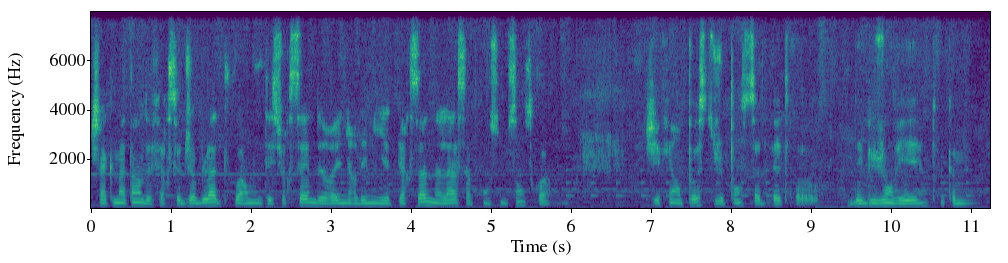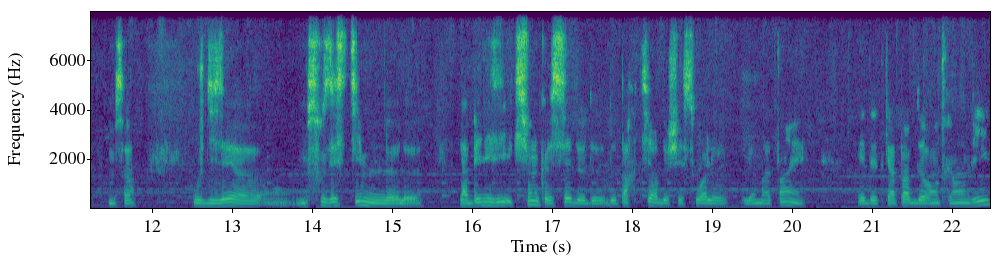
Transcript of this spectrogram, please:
chaque matin, de faire ce job-là, de pouvoir monter sur scène, de réunir des milliers de personnes, là, ça prend son sens, quoi. J'ai fait un post, je pense, ça devait être début janvier, un truc comme, comme ça où je disais euh, on sous-estime le, la bénédiction que c'est de, de, de, partir de chez soi le, le matin et, et d'être capable de rentrer en vie.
